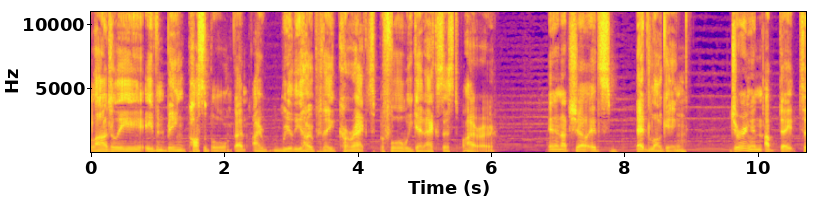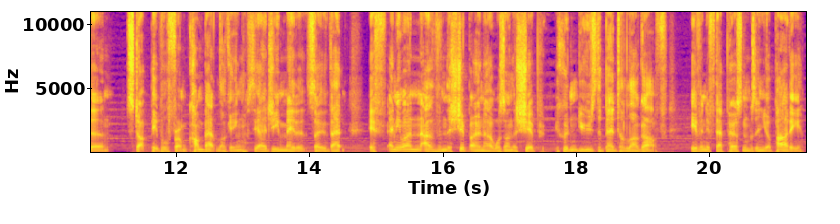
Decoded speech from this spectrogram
largely even being possible that I really hope they correct before we get access to Pyro. In a nutshell, it's bed logging. During an update to stop people from combat logging, CIG made it so that if anyone other than the ship owner was on the ship, you couldn't use the bed to log off, even if that person was in your party.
